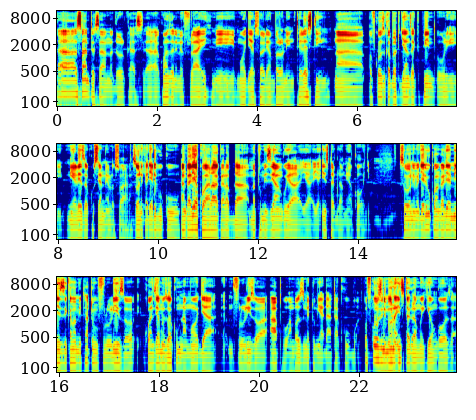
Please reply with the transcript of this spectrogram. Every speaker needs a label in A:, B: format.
A: Asante uh, sana Dorcas. Uh, kwanza nimefurahi, ni moja ya swali ambalo ni interesting na of course, kabla tujaanza kipindi ulinieleza kuhusiana na hilo swala, so nikajaribu kuangalia kwa haraka labda matumizi yangu ya, ya, ya Instagram yakoje. So nimejaribu kuangalia miezi kama mitatu mfululizo kuanzia mwezi wa kumi na moja mfululizo wa app ambazo zimetumia data kubwa. Of course nimeona Instagram ikiongoza,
